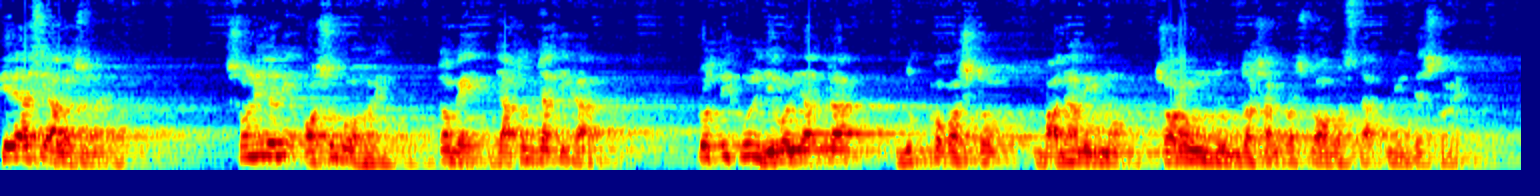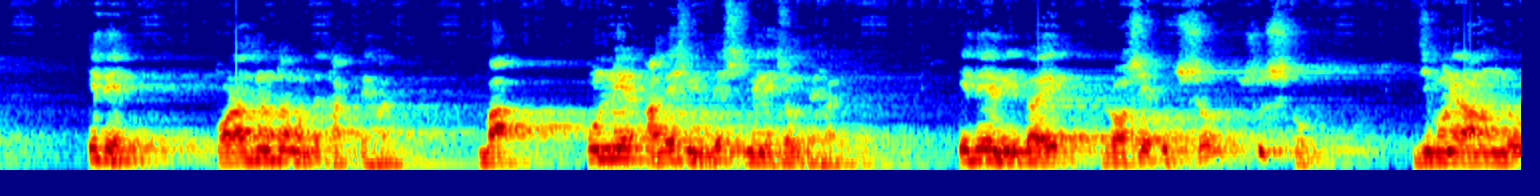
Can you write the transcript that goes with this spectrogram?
ফিরে আসি আলোচনায়। শনি যদি অশুভ হয়, তবে জাতক জাতিকা প্রতিকূল জীবনযাত্রা দুঃখ কষ্ট বাধাবিঘ্ন, চরম দুর্দশাগ্রস্ত অবস্থা নির্দেশ করে। এদের পরাধীনতার মধ্যে থাকতে হয় বা অন্যের আদেশ নির্দেশ মেনে চলতে হয়। এদের হৃদয়ে রসের উৎস শুষ্ক। জীবনের আনন্দ,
